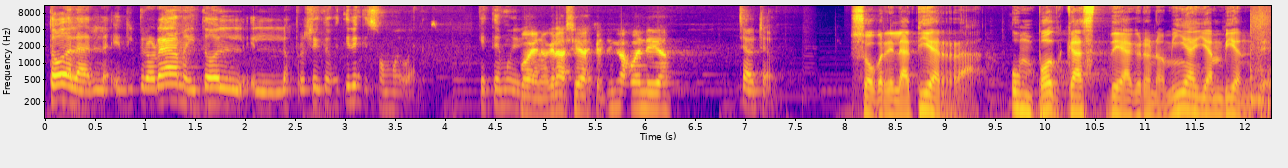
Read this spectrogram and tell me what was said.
todo el programa y todos los proyectos que tienen que son muy buenos. Que estés muy bien. Bueno, gracias, que tengas buen día. Chao, chao. Sobre la Tierra, un podcast de agronomía y ambiente.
